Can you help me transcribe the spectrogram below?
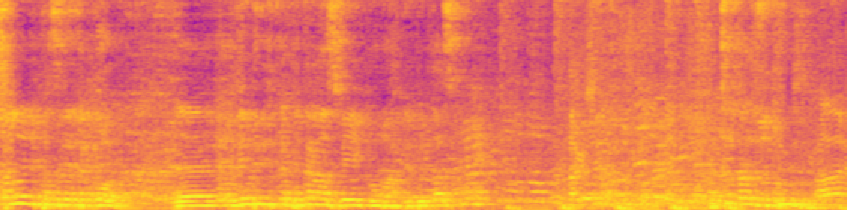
Шановні пацани, так от, е, виберіть капітана своєї команди, будь ласка. Так ще А що зразу дружба?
